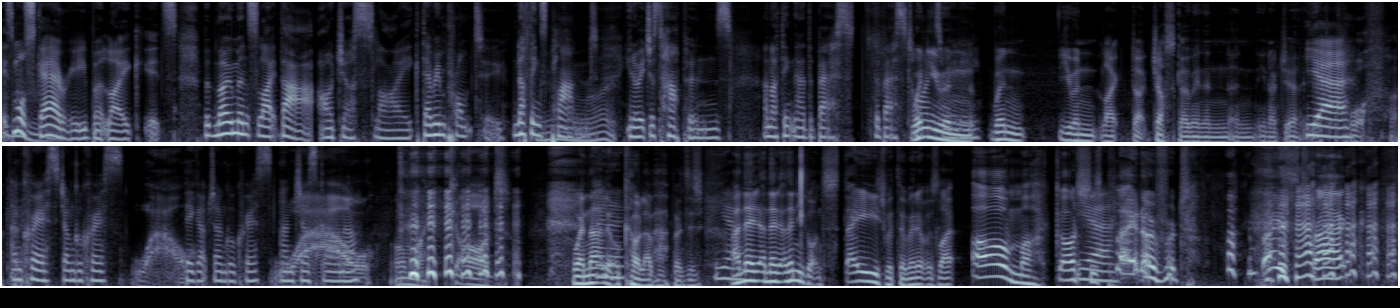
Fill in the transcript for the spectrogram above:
it's more Mm. scary. But like it's, but moments like that are just like they're impromptu. Nothing's Yeah, planned right. you know it just happens and i think they're the best the best times When you really and when you and like like just go in and and you know ju- Yeah. woof, okay. and chris jungle chris wow big up jungle chris and just Ghana. Wow. Oh my god. When that little collab happens, it's, yeah and then and then and then you got on stage with them, and it was like, oh my god, Yeah. she's playing over a tr- fucking bass track.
